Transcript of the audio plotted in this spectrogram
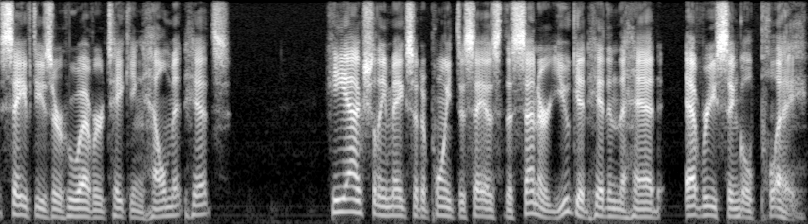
safeties or whoever taking helmet hits. He actually makes it a point to say, as the center, you get hit in the head every single play.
